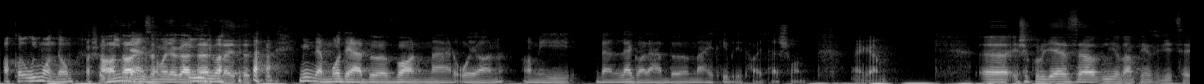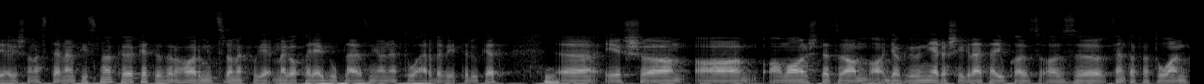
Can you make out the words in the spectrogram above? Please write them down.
Akkor úgy mondom, A hogy így van. minden modellből van már olyan, amiben legalább mild hibrid hajtás van. Igen. És akkor ugye ezzel nyilván pénzügyi célja is van a Stellantisnak. Ö, 2030-ra meg, fogják, meg akarják duplázni a nettó árbevételüket, És a, a, mars, tehát a, a, gyakorlatilag a nyereségrátájuk az, az fenntarthatóan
